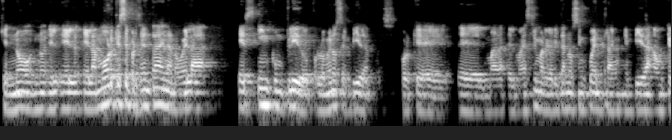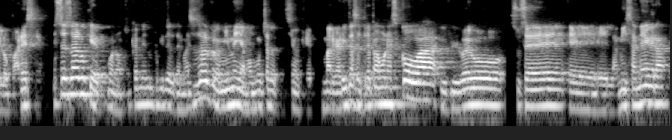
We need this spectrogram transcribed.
que no, el, el, amor que se presenta en la novela es incumplido, por lo menos en vida, pues, porque el, maestro y Margarita no se encuentran en vida, aunque lo parece. Eso es algo que, bueno, aquí cambiando un poquito el tema, eso es algo que a mí me llamó mucho la atención, que Margarita se trepa a una escoba y luego sucede eh, la misa negra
